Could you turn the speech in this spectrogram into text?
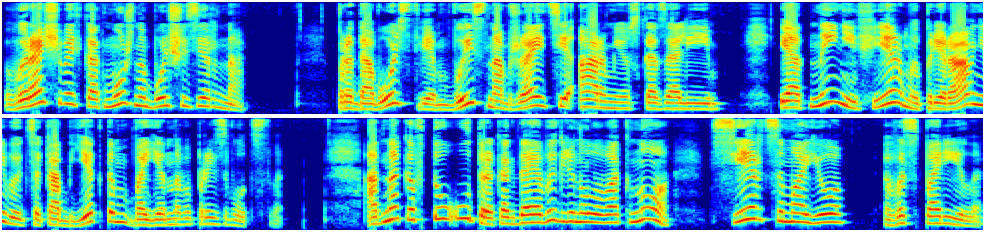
выращивать как можно больше зерна. Продовольствием вы снабжаете армию, сказали им, и отныне фермы приравниваются к объектам военного производства. Однако в то утро, когда я выглянула в окно, сердце мое воспарило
